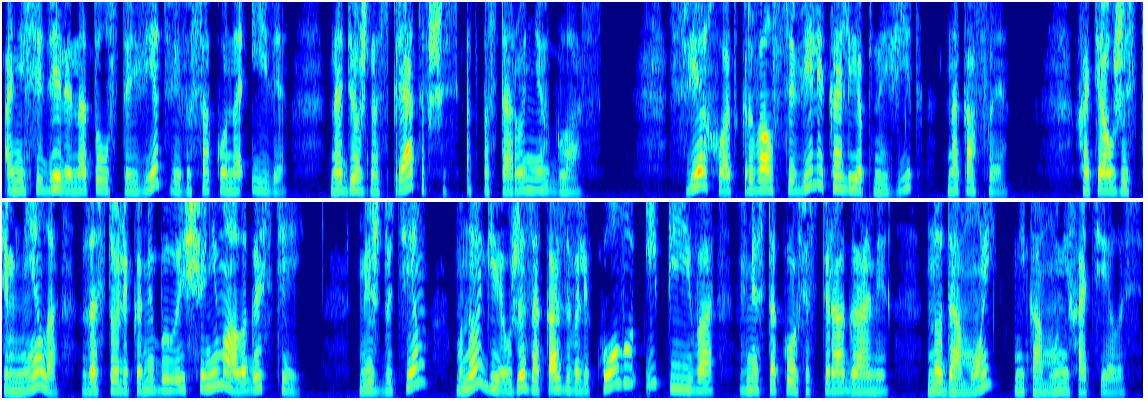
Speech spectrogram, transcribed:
они сидели на толстой ветви высоко на иве, надежно спрятавшись от посторонних глаз. Сверху открывался великолепный вид на кафе. Хотя уже стемнело, за столиками было еще немало гостей. Между тем, многие уже заказывали колу и пиво вместо кофе с пирогами, но домой никому не хотелось.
